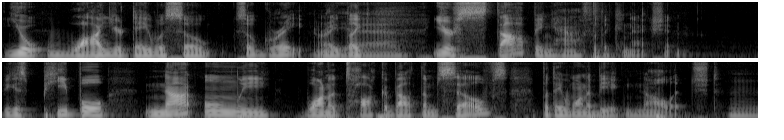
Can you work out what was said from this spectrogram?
your why your day was so so great, right? Like you're stopping half of the connection because people not only want to talk about themselves, but they want to be acknowledged. Hmm.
